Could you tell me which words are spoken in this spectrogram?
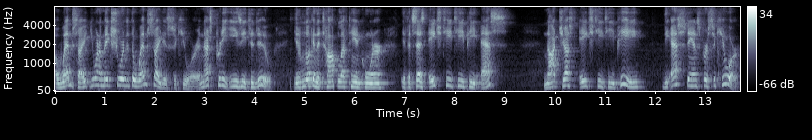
a website, you want to make sure that the website is secure, and that's pretty easy to do you look in the top left hand corner, if it says HTTPS, not just HTTP, the S stands for secure.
